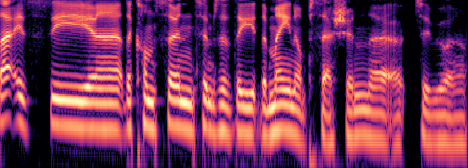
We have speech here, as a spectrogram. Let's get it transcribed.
that is the uh, the concern in terms of the the main obsession. Uh, to uh,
